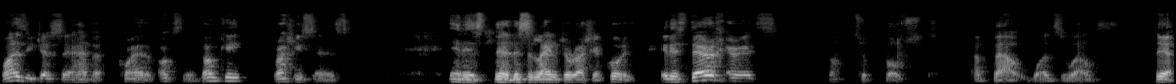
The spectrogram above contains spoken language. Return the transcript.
Why does he just say, I have acquired an ox and a donkey? Rashi says, it is, this is language of Rashi, quoting, it is derech eretz not to boast about one's wealth. Yeah,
